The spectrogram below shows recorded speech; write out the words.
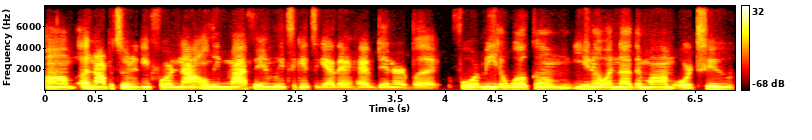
um, an opportunity for not only my family to get together and have dinner, but for me to welcome, you know, another mom or two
